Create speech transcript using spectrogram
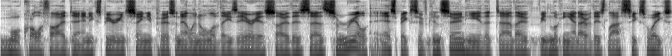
more qualified and experienced senior personnel in all of these areas. So there's uh, some real aspects of concern here that uh, they've been looking at over this last six weeks.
